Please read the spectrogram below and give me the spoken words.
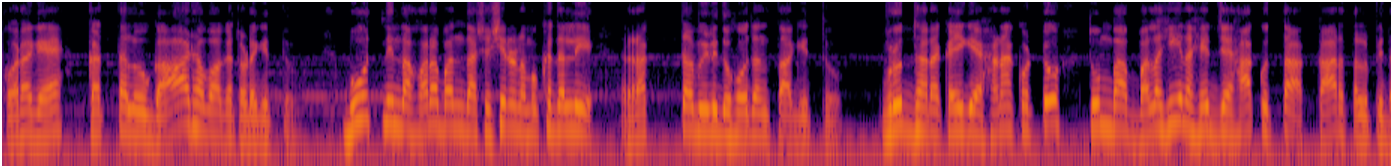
ಹೊರಗೆ ಕತ್ತಲು ಗಾಢವಾಗತೊಡಗಿತ್ತು. ಬೂತ್ನಿಂದ ಹೊರಬಂದ ಶಿಶಿರನ ಮುಖದಲ್ಲಿ ರಕ್ತವಿಳಿದು ಹೋದಂತಾಗಿತ್ತು. ವೃದ್ಧರ ಕೈಗೆ ಹಣ ಕೊಟ್ಟು ತುಂಬ ಬಲಹೀನ ಹೆಜ್ಜೆ ಹಾಕುತ್ತಾ ಕಾರ ತಲುಪಿದ.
